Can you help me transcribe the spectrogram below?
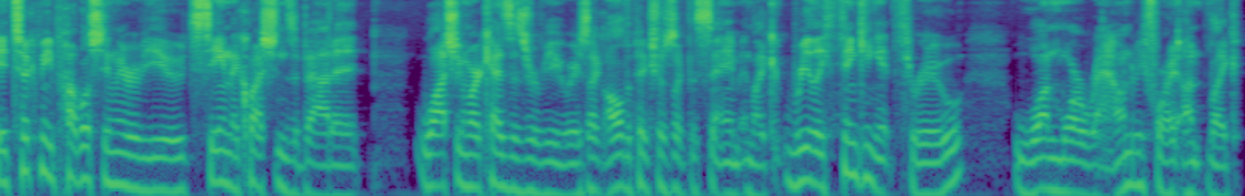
It took me publishing the review, seeing the questions about it, watching Marques's review, where he's like, all the pictures look the same, and like really thinking it through one more round before I un- like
